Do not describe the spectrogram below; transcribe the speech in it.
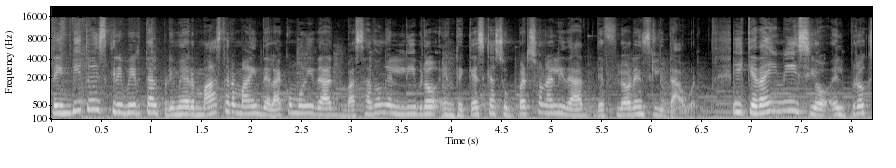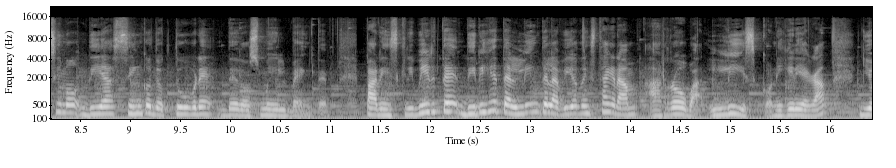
te invito a inscribirte al primer mastermind de la comunidad basado en el libro Enriquezca su personalidad de Florence Litauer y que da inicio el próximo día 5 de octubre de 2020. Para inscribirte, dirígete al link de la bio de Instagram arroba y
